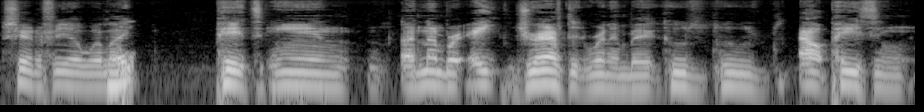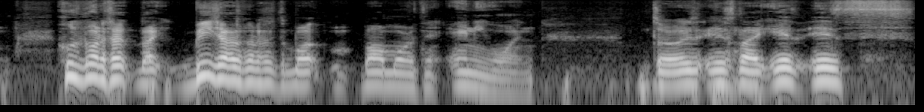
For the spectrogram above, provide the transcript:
share the field with like Pitts and a number eight drafted running back who's who's outpacing who's going to touch like Bijan's going to touch the ball, ball more than anyone. So it's, it's like it, it's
